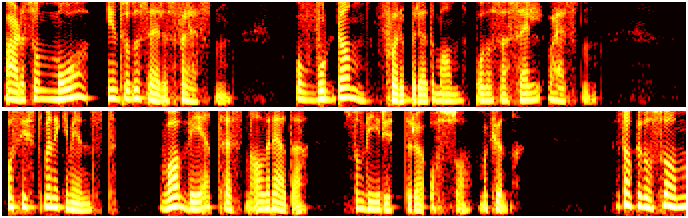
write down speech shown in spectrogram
Hva er det som må introduseres for hesten, og hvordan forbereder man både seg selv og hesten? Og sist, men ikke minst, hva vet hesten allerede som vi ryttere også må kunne? Vi snakket også om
